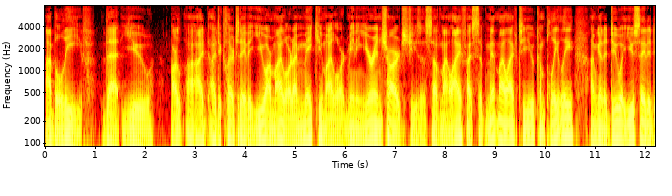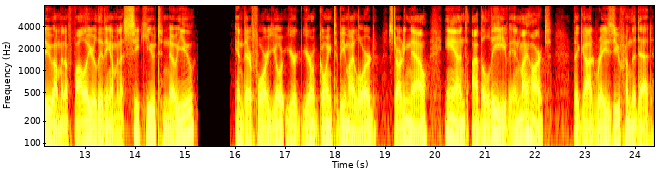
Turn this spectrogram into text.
I believe that you I I declare today that you are my Lord. I make you my Lord, meaning you're in charge, Jesus, of my life. I submit my life to you completely. I'm going to do what you say to do. I'm going to follow your leading. I'm going to seek you to know you, and therefore you're you're you're going to be my Lord starting now. And I believe in my heart that God raised you from the dead.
